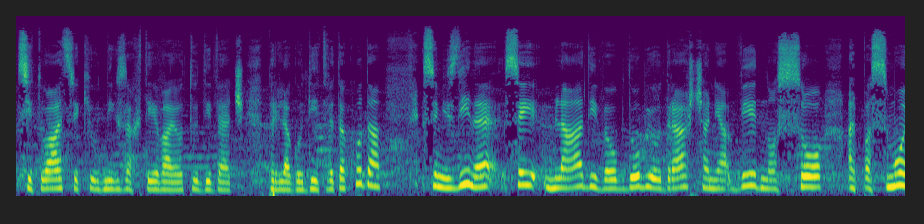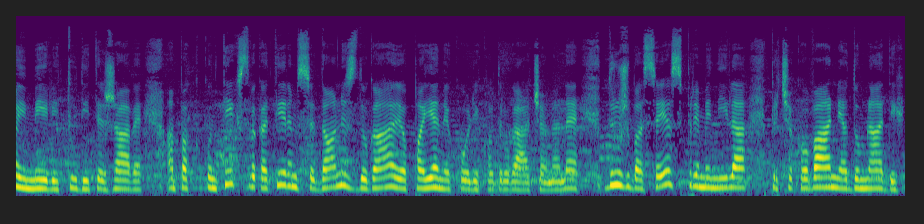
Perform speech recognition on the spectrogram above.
situacije situacije, ki od njih zahtevajo tudi več prilagoditve. Tako da se mi zdi, da sej mladi v obdobju odraščanja vedno so ali pa smo imeli tudi težave, ampak kontekst, v katerem se danes dogajajo, pa je nekoliko drugačen. Ne? Družba se je spremenila, pričakovanja do mladih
